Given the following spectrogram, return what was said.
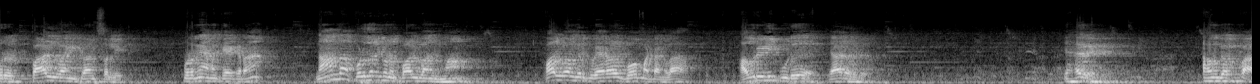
ஒரு பால் வாங்கிட்டான்னு சொல்லிட்டு உடனே அவன் கேட்குறான் நான் தான் பொழுதுக்கு உனக்கு பால் வாங்குமா? பால் வாங்குறதுக்கு வேற ஆள் போக மாட்டாங்களா? அவர் எழுப்பிவிடு யார் அவரு? யாரு? அவங்க அப்பா.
